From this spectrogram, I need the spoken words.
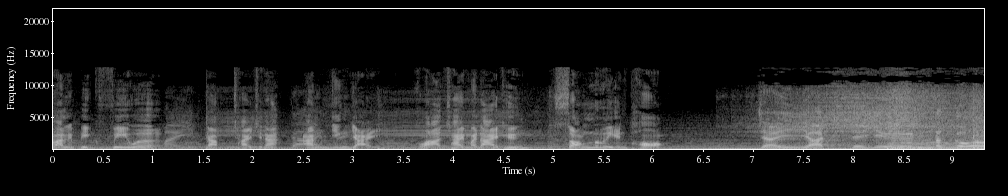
ราลิมปิกฟีเวอร์ กับชัยชนะอันยิ่งใหญ่คว้าชัยมาได้ถึง 2 เหรียญทองจะยัดจะยืนตะโกน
